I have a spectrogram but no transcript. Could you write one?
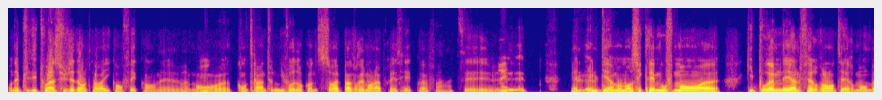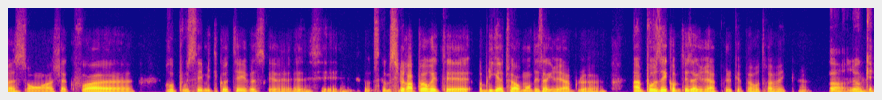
on n'est plus du tout un sujet dans le travail qu'on fait, quand on est Mm. vraiment euh, contraint à tout niveau, donc on ne saurait pas vraiment l'apprécier. Enfin, c'est, elle, elle dit à un moment aussi que les mouvements euh, qui pourraient mener à le faire volontairement ben, sont à chaque fois euh, repoussés, mis de côté, parce que euh, c'est comme si le rapport était obligatoirement désagréable, euh, imposé comme désagréable quelque part au travail. Donc,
